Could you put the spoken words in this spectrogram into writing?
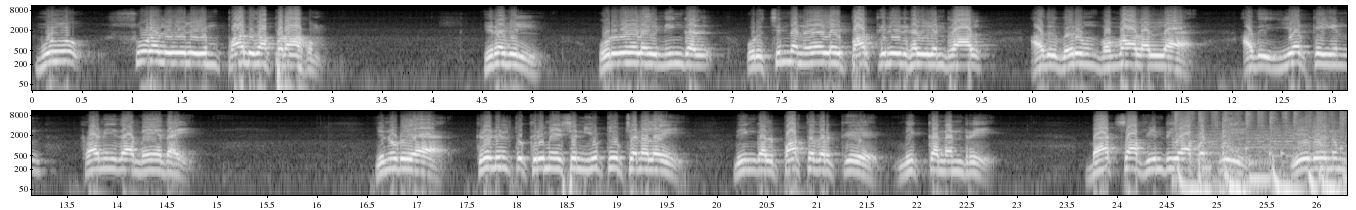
முழு சூழலிலேயும் பாதுகாப்பதாகும். இரவில் ஒருவேளை நீங்கள் ஒரு சின்ன நிழலை பார்க்கிறீர்கள் என்றால் அது வெறும் வவ்வால் அல்ல அது இயற்கையின் கணித மேதை. என்னுடைய கிரெடில் டு கிரிமேஷன் யூடியூப் சேனலை நீங்கள் பார்த்ததற்கு மிக்க நன்றி. பேட்ஸ் ஆஃப் இந்தியா பற்றி ஏதேனும்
